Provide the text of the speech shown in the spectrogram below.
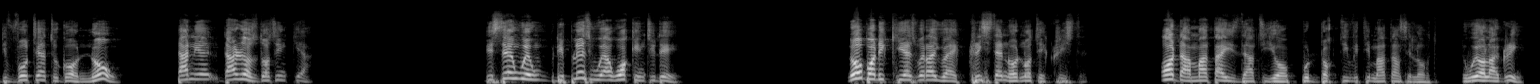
devoted to God. No. Daniel, Darius doesn't care. The same way, the place we are walking today, nobody cares whether you are a Christian or not a Christian. All that matters is that your productivity matters a lot. Do we all agree?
